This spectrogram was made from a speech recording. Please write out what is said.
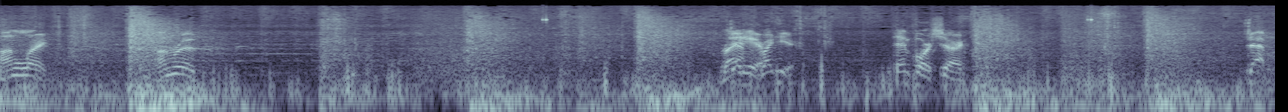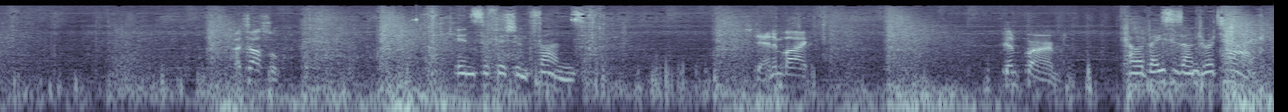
On alert. En route. Right Javelin, here. right here. 10-4, sir. Javelin. Let's hustle. Insufficient funds. Standing by. Confirmed. Our base is under attack.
